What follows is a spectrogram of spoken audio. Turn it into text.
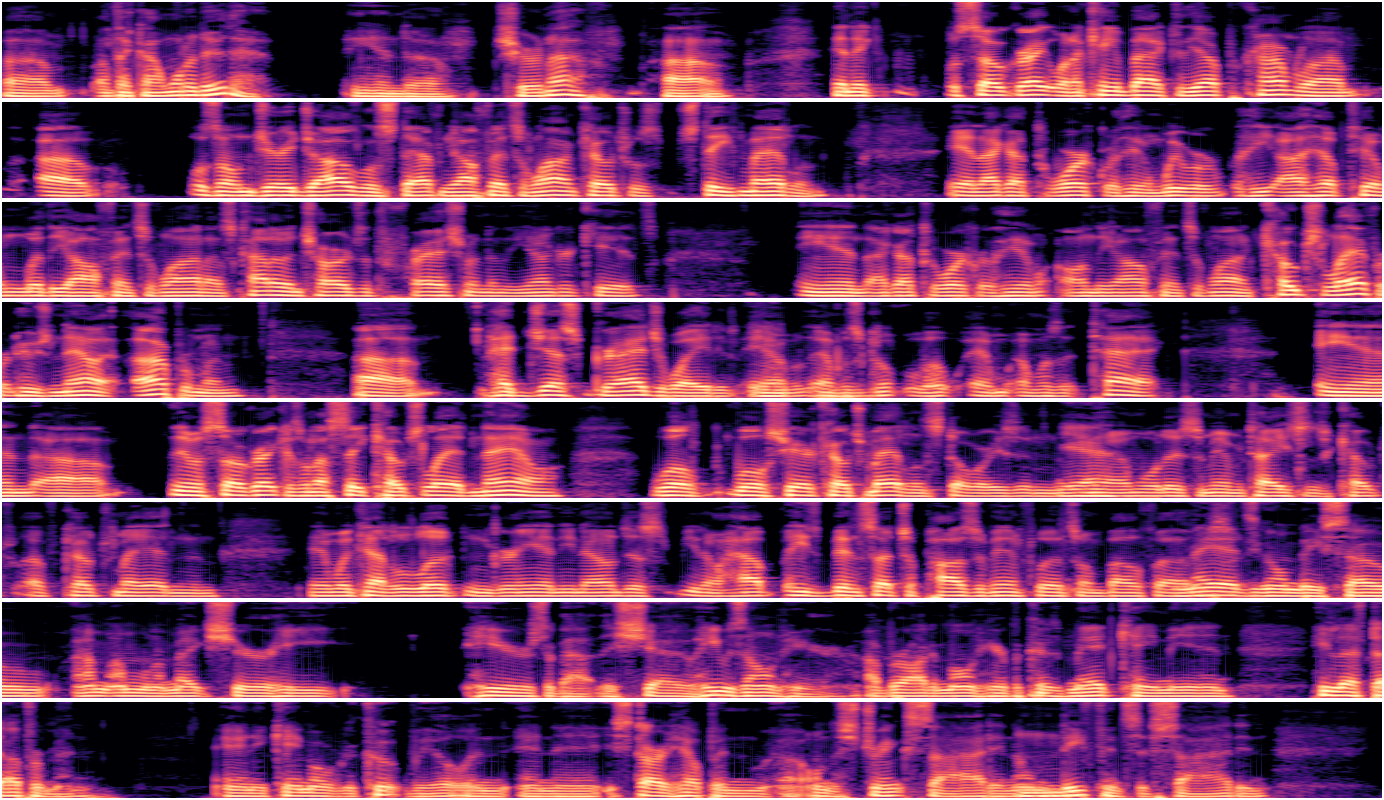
uh, um, I think I want to do that. And uh, sure enough, uh, and it was so great when I came back to the Upper Cumberland. I, was on Jerry Joslin's staff, and the offensive line coach was Steve Medlin. And I got to work with him. We were he I helped him with the offensive line. I was kind of in charge of the freshmen and the younger kids, and I got to work with him on the offensive line. Coach Leffert, who's now at Upperman, uh, had just graduated and, and was and, and, was at Tech, and uh, it was so great because when I see Coach Led now, we'll we'll share Coach Medlin stories and, yeah. you know, we'll do some imitations of Coach of Coach Medlin and and we kind of look and grin, you know, just you know how he's been such a positive influence on both of us. Med's going to be so. I'm, I'm going to make sure he hears about this show. He was on here. I brought him on here because Med came in. He left Upperman, and he came over to Cookeville and and uh, started helping uh, on the strength side and on mm-hmm. the defensive side. And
